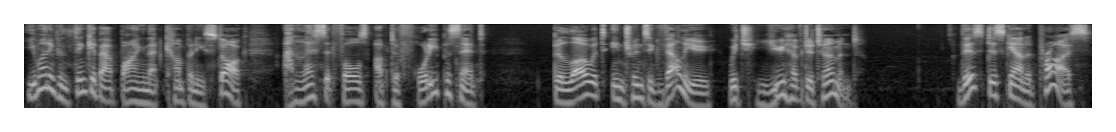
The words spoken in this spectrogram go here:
you won't even think about buying that company stock unless it falls up to 40% below its intrinsic value, which you have determined. This discounted price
